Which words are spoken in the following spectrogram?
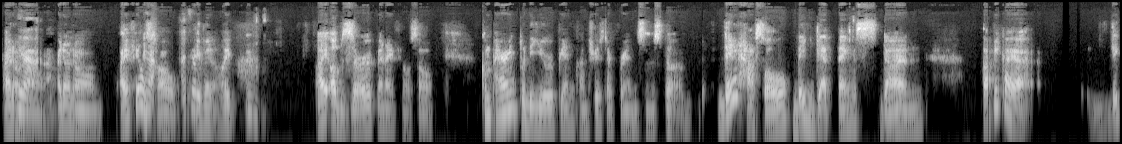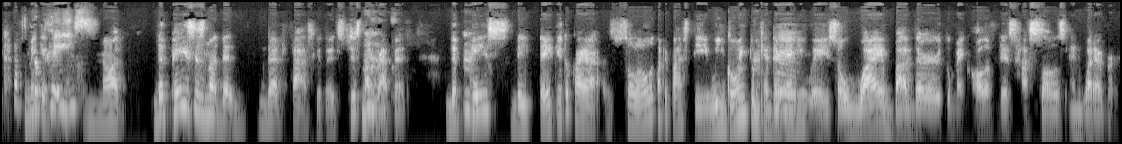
I don't Yeah. know. I don't know. I feel Yeah, so. I feel- Even like Mm. I observe and I feel so. Comparing to the European countries, like for instance, the they hustle, they get things done. Tapi kayak they kind of make the it pace. not the pace is not that that fast gitu. It's just not Mm. rapid. The Mm. pace they take itu kayak slow tapi pasti. We going to get there Mhm. anyway. So why bother to make all of these hustles and whatever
